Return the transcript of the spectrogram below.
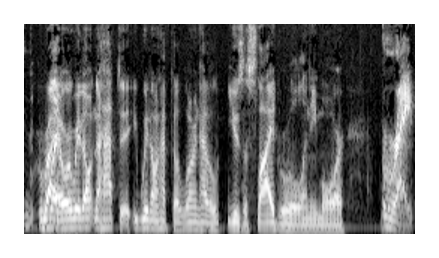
right what, or we don't have to we don't have to learn how to use a slide rule anymore. Right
